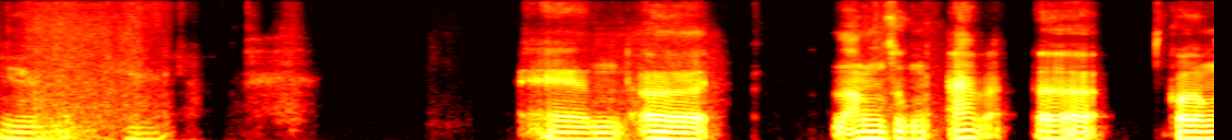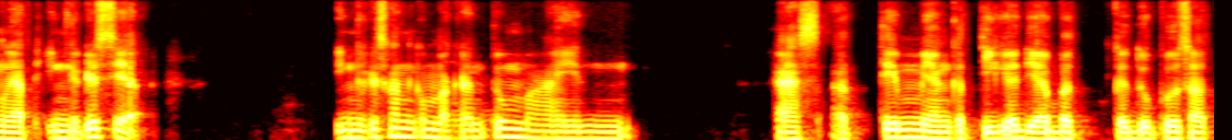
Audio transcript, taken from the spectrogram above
Yeah. And uh, langsung apa uh, kalau ngeliat Inggris ya Inggris kan kemarin tuh main as a team yang ketiga di abad ke-21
